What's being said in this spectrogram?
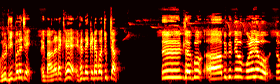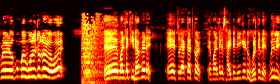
গুরু ঠিক বলেছে। ওই বাংলাটা খেয়ে এখান থেকে কেটে চুপচাপ। দেখো, আমি কিন্তু মরে যাব। তোমরা এরকম ভাবে বলছো কেন আমায়? এ, মালটা কি ঢাবনা রে? এ, তোর এক কাজ কর, এই মালটাকে সাইডে নিয়ে গিয়ে একটু হড়কে দে, বুঝলি?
